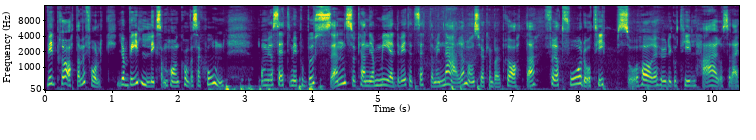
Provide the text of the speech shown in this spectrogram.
vill prata med folk. Jag vill liksom ha en konversation. Om jag sätter mig på bussen så kan jag medvetet sätta mig nära någon så jag kan börja prata för att få då tips och höra hur det går till här och sådär.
